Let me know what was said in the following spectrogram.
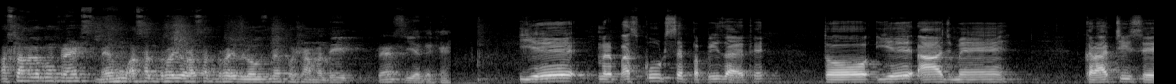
वालेकुम फ्रेंड्स मैं हूँ असद भरोई और असद भरोई व्लॉग्स में खुश आमदीद। फ्रेंड्स ये देखें। ये मेरे पास कूट से पपीज़ आए थे तो ये आज मैं कराची से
